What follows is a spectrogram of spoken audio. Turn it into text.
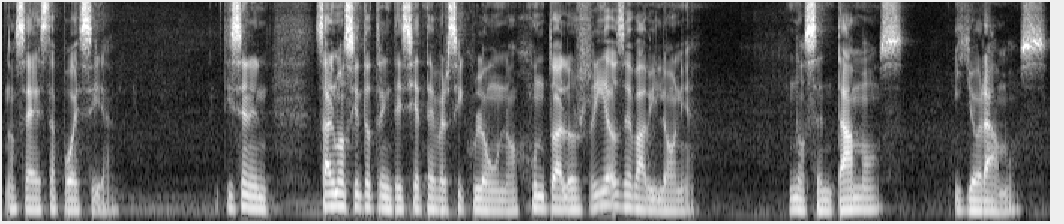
no sé, esta poesía. Dicen en Salmo 137, versículo 1, junto a los ríos de Babilonia nos sentamos y lloramos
